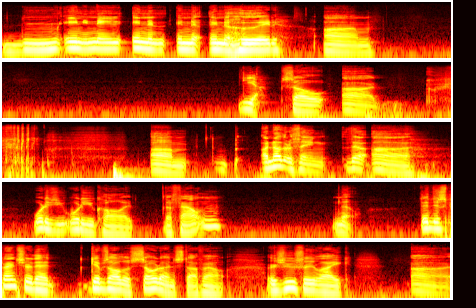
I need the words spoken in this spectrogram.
in the in the in the in the hood. Um, yeah. So, uh, um, another thing, the uh, what did you what do you call it? The fountain? No, the dispenser that gives all the soda and stuff out is usually like, uh,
